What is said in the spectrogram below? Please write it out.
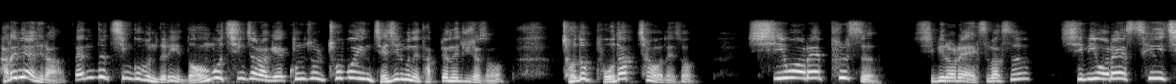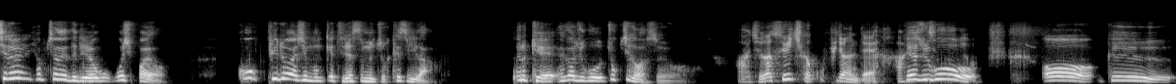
다름이 아니라 밴드 친구분들이 너무 친절하게 콘솔 초보인 제 질문에 답변해 주셔서 저도 보답 차원에서 10월에 플스, 11월에 Xbox, 12월에 스위치를 협찬해 드리려고 싶어요. 꼭 필요하신 분께 드렸으면 좋겠습니다. 이렇게 해가지고 쪽지가 왔어요. 아 제가 스위치가 꼭 필요한데. 아, 그래가지고 어 그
